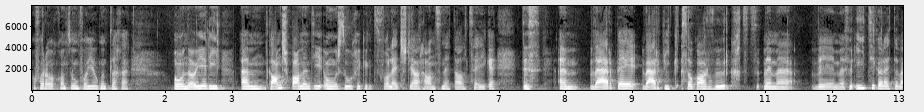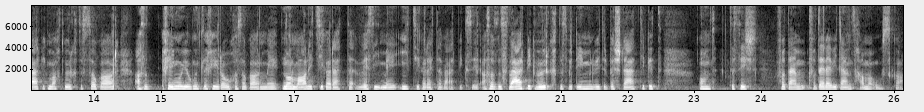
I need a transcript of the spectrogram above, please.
auf den Rauchkonsum von Jugendlichen auch neuere, ähm, ganz spannende Untersuchungen von letztes Jahr Hansnet all zeigen, dass ähm, Werbe, Werbung sogar wirkt, wenn man wenn man für E-Zigaretten Werbung macht, wirkt es sogar, also Kinder und Jugendliche rauchen sogar mehr normale Zigaretten, wenn sie mehr E-Zigaretten-Werbung sehen. Also dass Werbung wirkt, das wird immer wieder bestätigt und das ist, von, dem, von dieser Evidenz kann man ausgehen.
